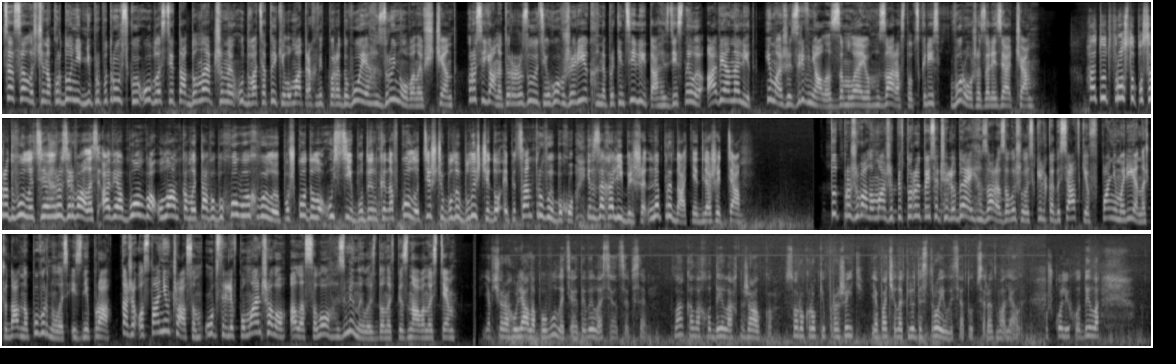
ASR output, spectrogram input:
Це селище на кордоні Дніпропетровської області та Донеччини у 20 кілометрах від передової зруйноване вщент. Росіяни тероризують його вже рік. Наприкінці літа здійснили авіаналіт і майже зрівняли з землею. Зараз тут скрізь вороже залізяча. А тут просто посеред вулиці розірвалась авіабомба уламками та вибуховою хвилею пошкодило усі будинки навколо, ті, що були ближчі до епіцентру вибуху, і взагалі більше непридатні для життя. Тут проживало майже півтори тисячі людей. Зараз залишилось кілька десятків. Пані Марія нещодавно повернулась із Дніпра. каже, останнім часом обстрілів поменшало, але село змінилось до невпізнаваності. Я вчора гуляла по вулицях, дивилася це все. Плакала, ходила, жалко. 40 років прожить. Я бачила, як люди строїлися, а тут все розваляли. У школі ходила,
